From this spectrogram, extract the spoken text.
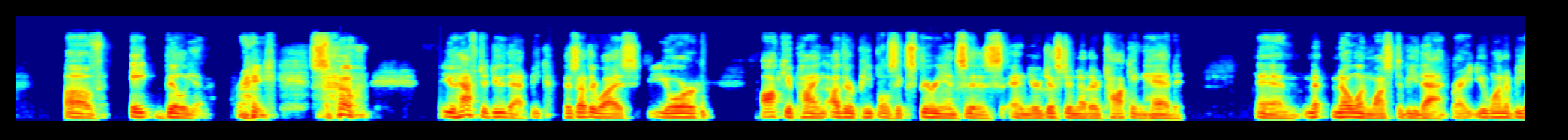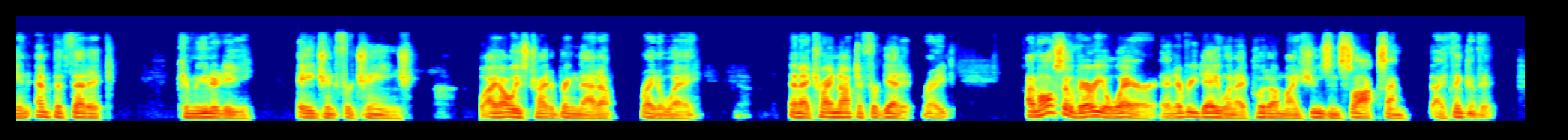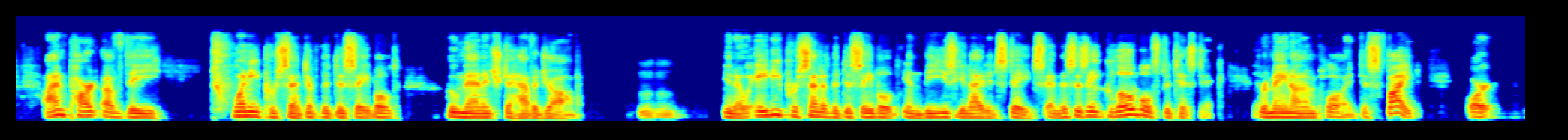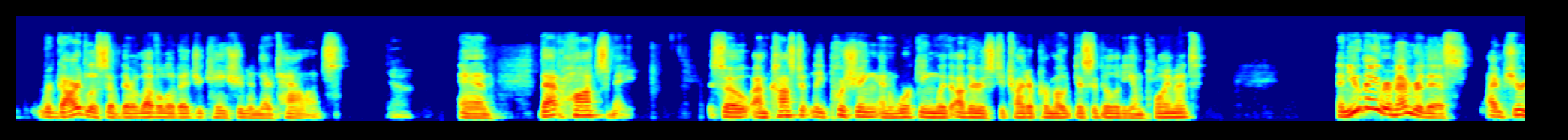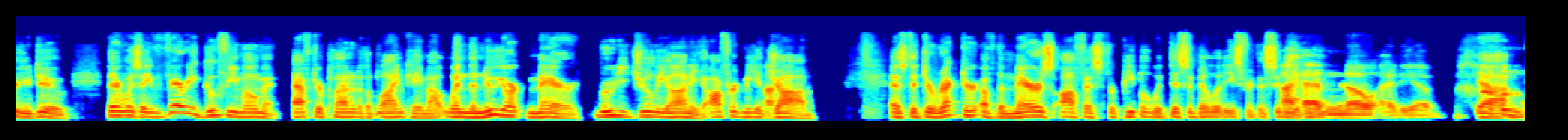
of 8 billion right so you have to do that because otherwise you're occupying other people's experiences and you're just another talking head and no one wants to be that right? You want to be an empathetic community agent for change. I always try to bring that up right away. And i try not to forget it right? I'm also very aware and every day when i put on my shoes and socks i'm i think of it. I'm part of the 20% of the disabled who manage to have a job. Mhm. You know 80% of the disabled in these united states and this is a global statistic Yeah. remain unemployed despite or regardless of their level of education and their talents Yeah. and that haunts me so i'm constantly pushing and working with others to try to promote disability employment and you may remember this i'm sure you do there was a very goofy moment after Planet of the Blind came out when the New York mayor, Rudy Giuliani, offered me a Uh-huh. job as the director of the mayor's office for people with disabilities for the city. I had no idea. Yeah, Oh,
